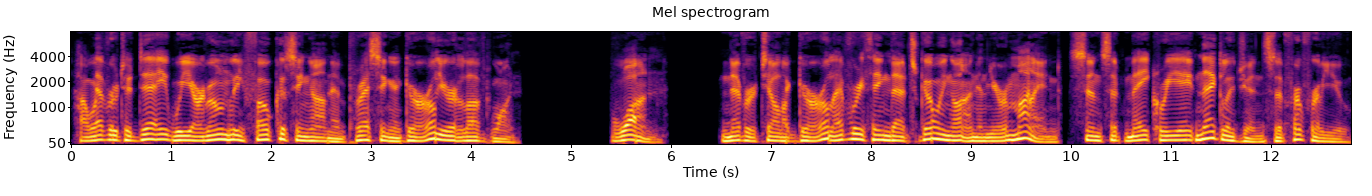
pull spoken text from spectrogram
However today we are only focusing on impressing a girl your loved one. 1. Never tell a girl everything that's going on in your mind since it may create negligence of her for you.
